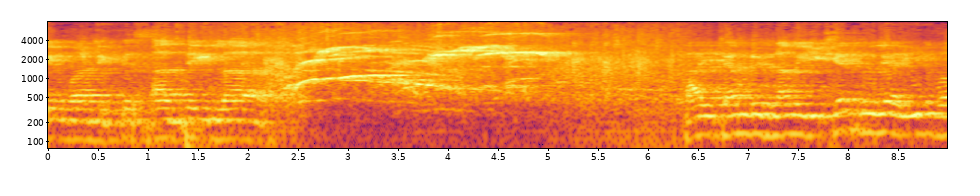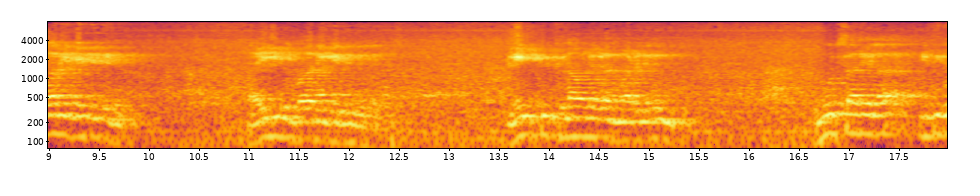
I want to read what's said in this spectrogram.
ಏನು ಮಾಡಲಿಕ್ಕೆ ಸಾಧ್ಯ ಇಲ್ಲ. ತಾಯಿ ಚಾಮುಂಡಿ ನಾನು ಈ ಕ್ಷೇತ್ರದಲ್ಲಿ ಐದು ಬಾರಿ ಗೆದ್ದಿದ್ದೀನಿ. ಐದು ಬಾರಿ ಗೆದ್ದಿದ್ದೀನಿ. ಎಂಟು ಚುನಾವಣೆಗಳನ್ನು ಮಾಡಿದ್ದೀನಿ. ಮೂರು ಸಾರಿ ಇಲ್ಲ ಇದೀಗ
